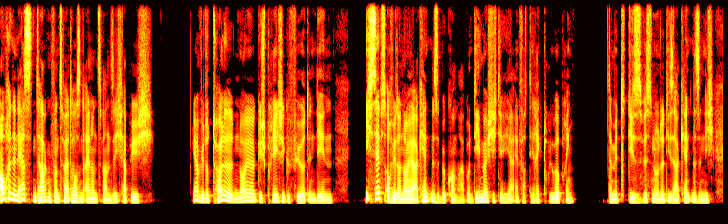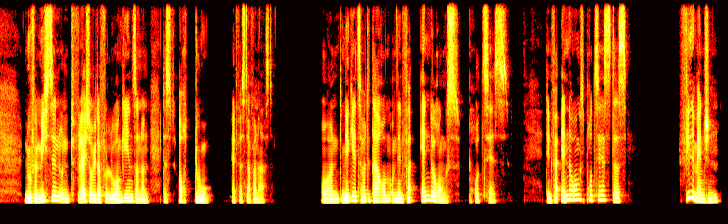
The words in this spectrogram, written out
auch in den ersten Tagen von 2021 habe ich ja wieder tolle neue Gespräche geführt, in denen ich selbst auch wieder neue Erkenntnisse bekommen habe. Und die möchte ich dir hier einfach direkt rüberbringen, damit dieses Wissen oder diese Erkenntnisse nicht nur für mich sind und vielleicht auch wieder verloren gehen, sondern dass auch du etwas davon hast. Und mir geht es heute darum, um den Veränderungsprozess. Den Veränderungsprozess, dass viele Menschen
